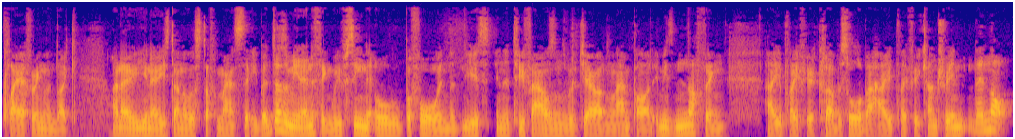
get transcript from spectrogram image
player for England. Like I know, you know, he's done all this stuff for Man City, but it doesn't mean anything. We've seen it all before in the in the 2000s with Gerrard and Lampard. It means nothing how you play for your club. It's all about how you play for your country, and they're not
